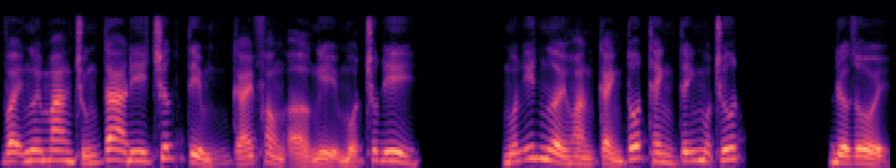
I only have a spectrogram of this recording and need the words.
vậy ngươi mang chúng ta đi trước tìm cái phòng ở nghỉ một chút đi. Muốn ít người hoàn cảnh tốt thanh tĩnh một chút. Được rồi.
